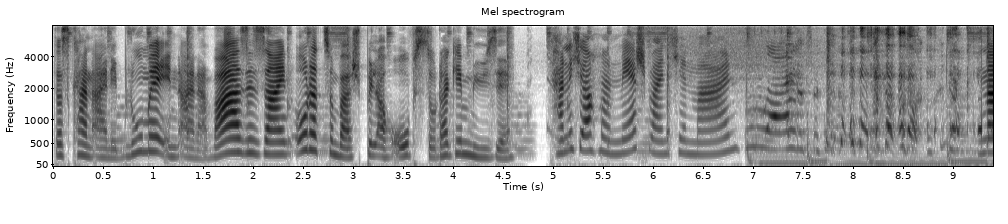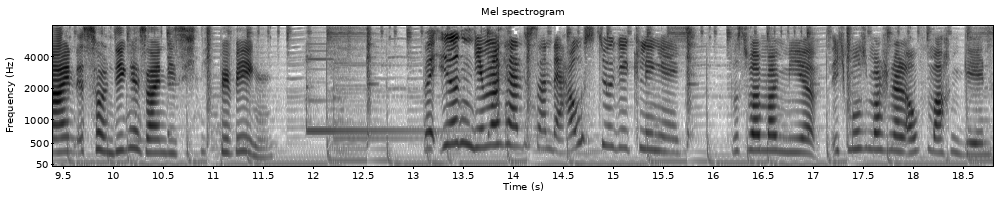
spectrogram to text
Das kann eine Blume in einer Vase sein oder zum Beispiel auch Obst oder Gemüse. Kann ich auch mal ein Meerschweinchen malen? Nein, es sollen Dinge sein, die sich nicht bewegen. Irgendjemand hat es an der Haustür geklingelt. Das war bei mir. Ich muss mal schnell aufmachen gehen.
